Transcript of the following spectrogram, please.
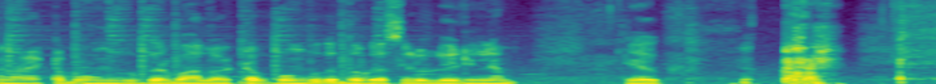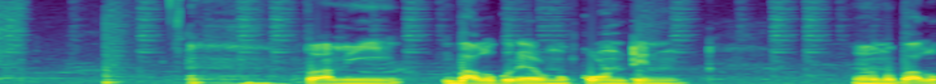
আমার একটা বন্দুকের ভালো একটা বন্দুকের দরকার ছিল নিয়ে নিলাম। তো আমি ভালো করে এখনও কন্টেন্ট এখনও ভালো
